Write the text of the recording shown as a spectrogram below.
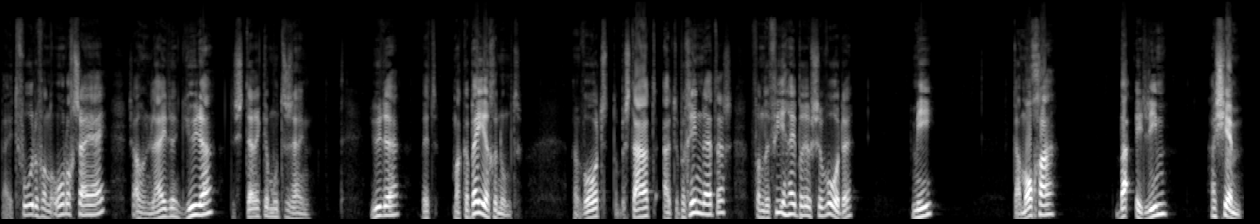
Bij het voeren van de oorlog, zei hij, zou hun leider Juda de sterke moeten zijn. Juda werd Maccabeeën genoemd, een woord dat bestaat uit de beginletters van de vier Hebreeuwse woorden Mi, Kamocha, Ba'elim, Hashem.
